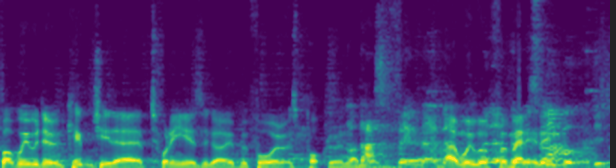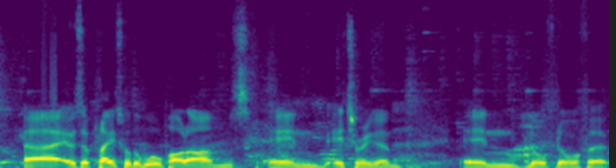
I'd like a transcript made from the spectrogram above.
But we were doing kimchi there 20 years ago before it was popular in London. That's the thing. that- and we were fermenting it. Uh, it was a place called the Walpole Arms in Itteringham in North Norfolk.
